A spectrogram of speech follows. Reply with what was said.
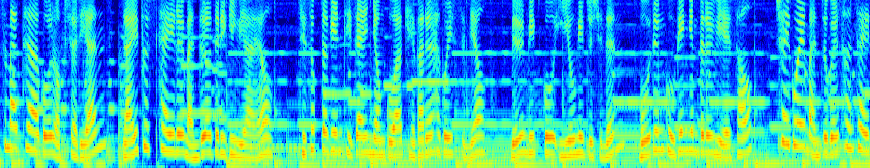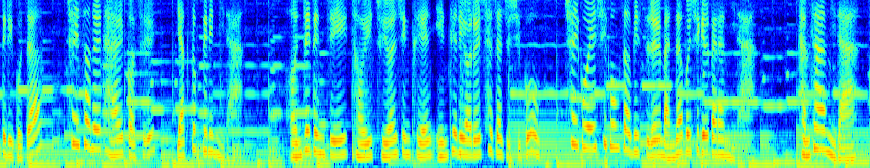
스마트하고 럭셔리한 라이프 스타일을 만들어드리기 위하여 지속적인 디자인 연구와 개발을 하고 있으며 늘 믿고 이용해 주시는 모든 고객님들을 위해서 최고의 만족을 선사해 드리고자 최선을 다할 것을 약속드립니다. 언제든지 저희 주연 싱크앤 인테리어를 찾아주시고 최고의 시공 서비스를 만나보시길 바랍니다. 감사합니다.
